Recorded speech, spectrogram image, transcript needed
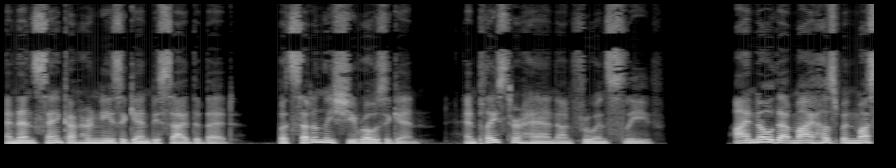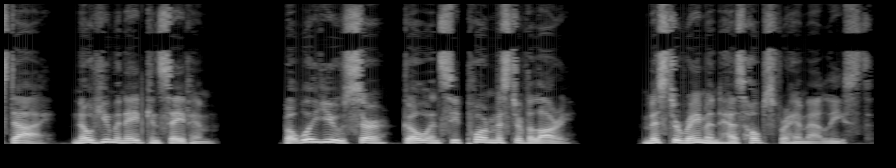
and then sank on her knees again beside the bed, but suddenly she rose again, and placed her hand on Frewen's sleeve. I know that my husband must die, no human aid can save him. But will you, sir, go and see poor Mr. Villari? Mr. Raymond has hopes for him at least.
